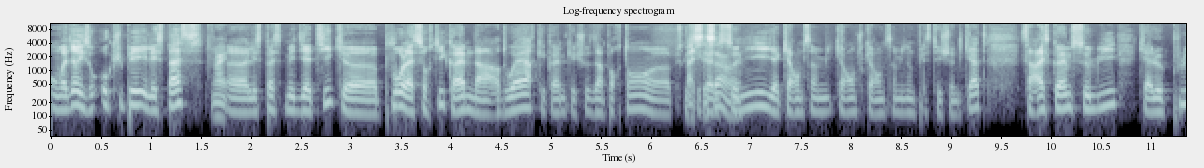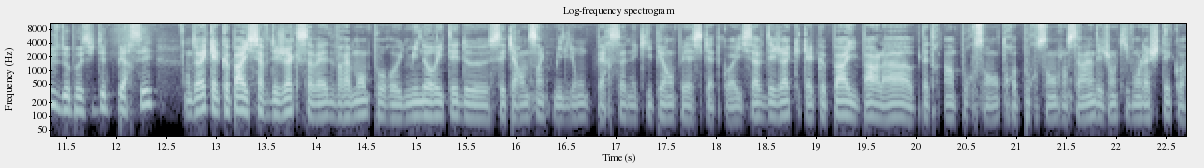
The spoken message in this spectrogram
on va dire, ils ont occupé l'espace, Ouais. euh, l'espace médiatique euh, pour la sortie quand même d'un hardware qui est quand même quelque chose d'important, euh, puisque Bah, c'est même Sony, il y a 45, mi- 40 ou 45 millions de PlayStation 4, ça reste quand même celui qui a le plus de possibilités de percer. On dirait quelque part, ils savent déjà que ça va être vraiment pour une minorité de ces 45 millions de personnes équipées en PS4. Quoi. Ils savent déjà que quelque part, ils parlent à euh, peut-être 1%, 3%, j'en sais rien, des gens qui vont l'acheter. quoi.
